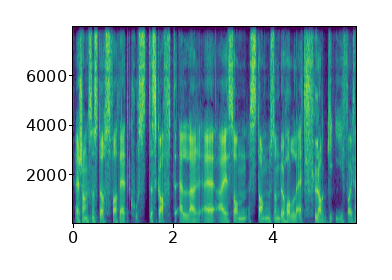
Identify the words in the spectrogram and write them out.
Er sjansen størst for at det er et kosteskaft eller uh, ei sånn stang som du holder et flagg i, f.eks.?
